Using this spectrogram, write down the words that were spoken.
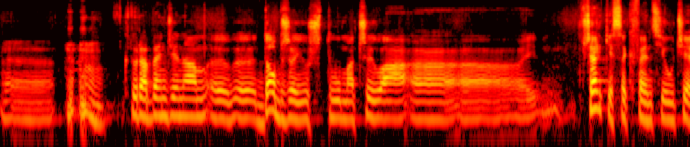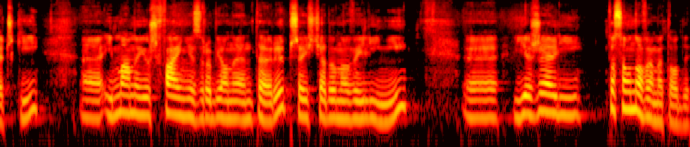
która będzie nam e, e, dobrze już tłumaczyła e, wszelkie sekwencje ucieczki i mamy już fajnie zrobione entery, przejścia do nowej linii. Jeżeli, to są nowe metody,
